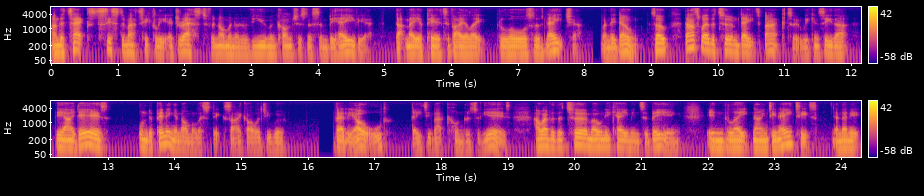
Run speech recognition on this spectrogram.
And the text systematically addressed phenomena of human consciousness and behavior that may appear to violate the laws of nature when they don't. So that's where the term dates back to. We can see that the ideas underpinning anomalistic psychology were very old, dating back hundreds of years. However, the term only came into being in the late 1980s, and then it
